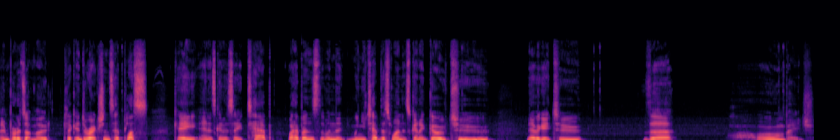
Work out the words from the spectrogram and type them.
in prototype mode, click interactions, hit plus, okay, and it's going to say tap. What happens when the, when you tap this one, it's going to go to navigate to the home page.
